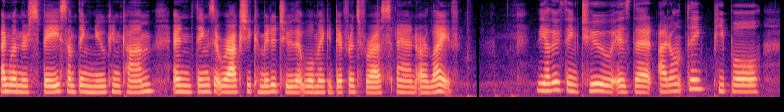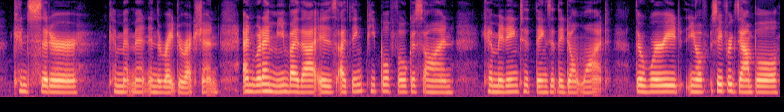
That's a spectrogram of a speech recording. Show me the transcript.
and when there's space, something new can come and things that we're actually committed to that will make a difference for us and our life. The other thing, too, is that I don't think people consider commitment in the right direction. And what I mean by that is, I think people focus on committing to things that they don't want. They're worried, you know, say for example,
